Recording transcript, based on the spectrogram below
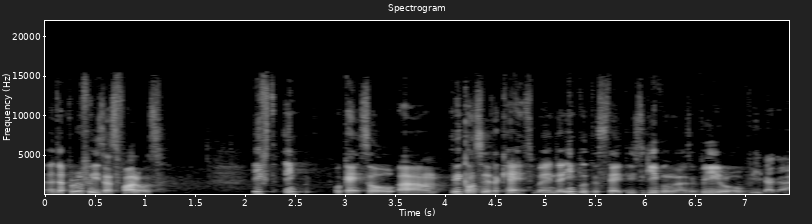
And the proof is as follows. If okay, so um, we consider the case when the input state is given as V rho V dagger.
